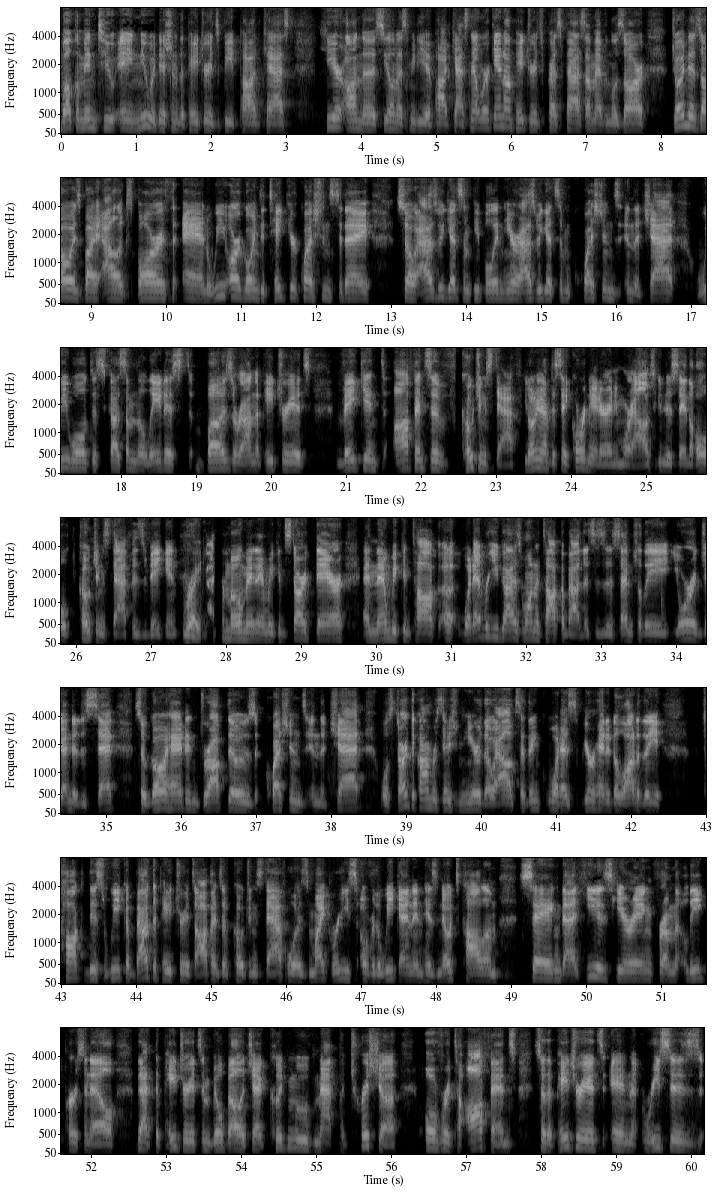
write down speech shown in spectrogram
Welcome into a new edition of the Patriots Beat podcast here on the CLNS Media Podcast Network and on Patriots Press Pass. I'm Evan Lazar, joined as always by Alex Barth, and we are going to take your questions today. So, as we get some people in here, as we get some questions in the chat, we will discuss some of the latest buzz around the Patriots vacant offensive coaching staff. You don't even have to say coordinator anymore, Alex. You can just say the whole coaching staff is vacant right at the moment, and we can start there, and then we can talk uh, whatever you guys want to talk about. This is essentially your agenda to set. So go ahead and drop those questions in the chat. We'll start the conversation here, though, Alex. I think what has spearheaded a lot of the talk this week about the Patriots offensive coaching staff was Mike Reiss over the weekend in his notes column saying that he is hearing from league personnel that the Patriots and Bill Belichick could move Matt Patricia over to offense. So the Patriots in Reiss's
